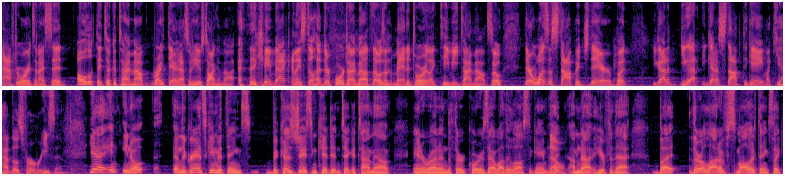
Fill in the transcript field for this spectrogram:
afterwards, and I said, "Oh, look, they took a timeout right there." That's what he was talking about. And they came back and they still had their four timeouts. That was a mandatory like TV timeout. So there was a stoppage there, but. You gotta, you got, you gotta stop the game. Like you have those for a reason. Yeah, and you know, in the grand scheme of things, because Jason Kidd didn't take a timeout and a run in the third quarter, is that why they lost the game? No. I, am not here for that. But there are a lot of smaller things. Like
